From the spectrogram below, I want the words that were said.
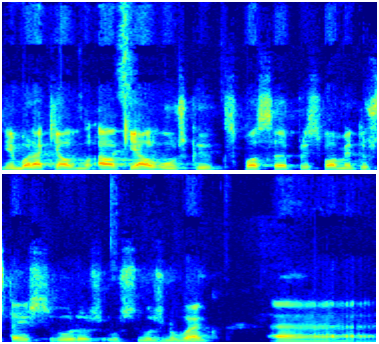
Embora aqui, aqui há alguns que, que se possa, principalmente os que têm seguros, os seguros no banco. Uh,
